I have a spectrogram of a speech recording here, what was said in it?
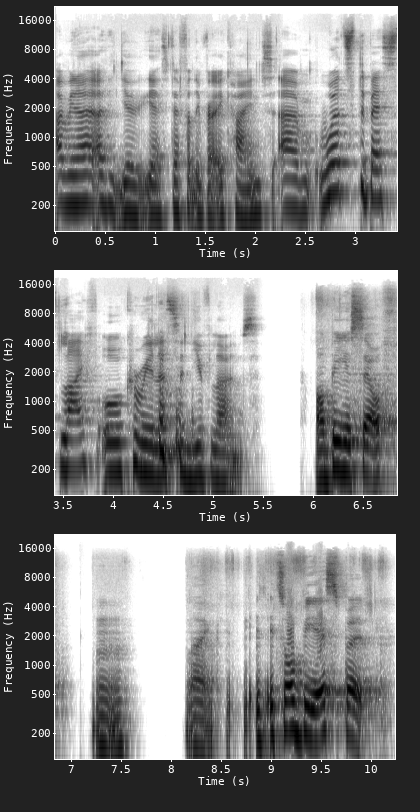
I mean, I, I, think you're yes, definitely very kind. Um, what's the best life or career lesson you've learned? I'll be yourself. Mm. Like it, it's obvious, but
